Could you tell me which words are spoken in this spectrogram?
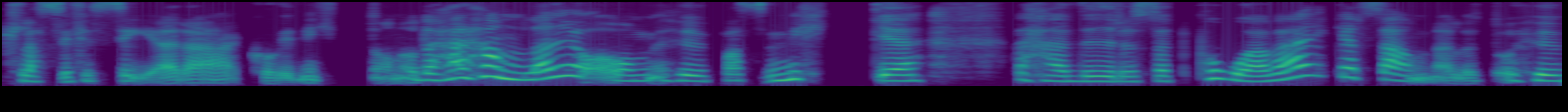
klassificera covid-19. Och det här handlar ju om hur pass mycket det här viruset påverkar samhället och hur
